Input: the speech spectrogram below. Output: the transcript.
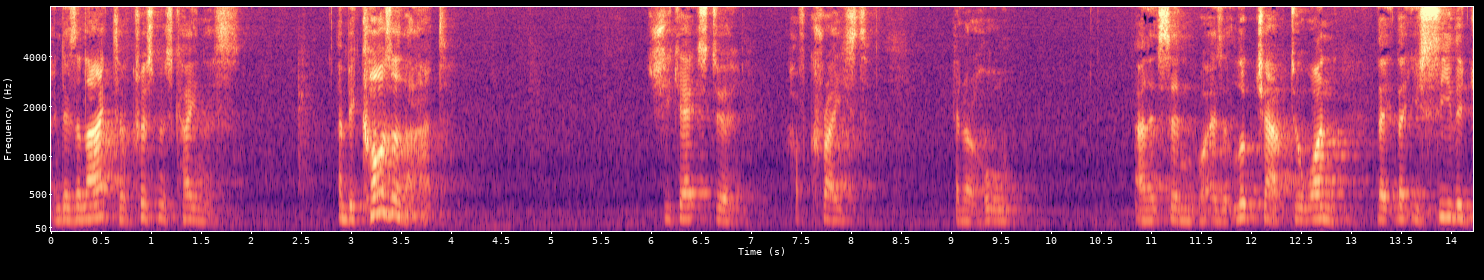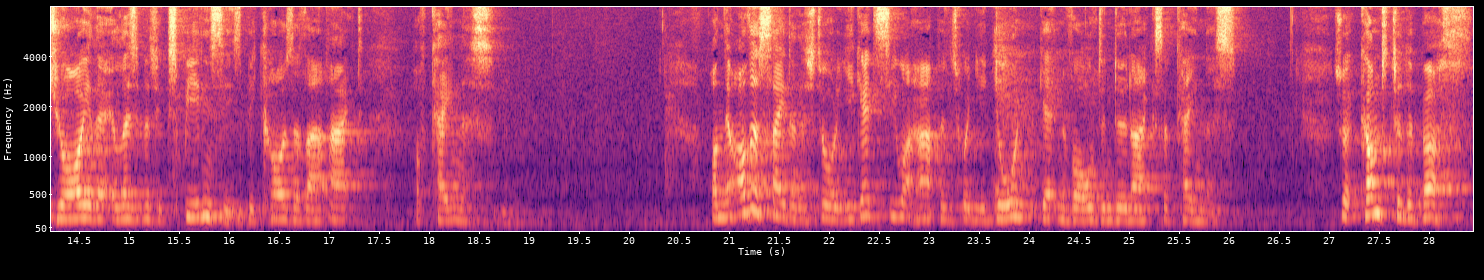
and does an act of Christmas kindness. And because of that, she gets to have Christ in her home. And it's in, what is it, Luke chapter 1, that, that you see the joy that Elizabeth experiences because of that act of kindness. On the other side of the story, you get to see what happens when you don't get involved in doing acts of kindness. So it comes to the birth,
